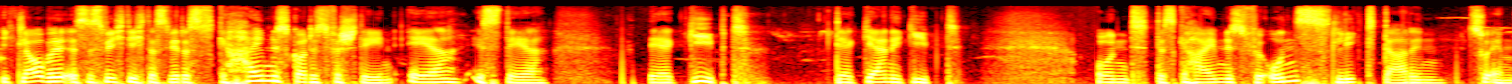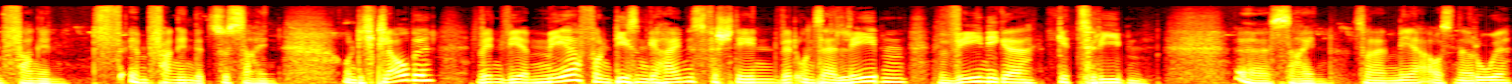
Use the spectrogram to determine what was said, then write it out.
ich glaube, es ist wichtig, dass wir das Geheimnis Gottes verstehen. Er ist der, der gibt, der gerne gibt. Und das Geheimnis für uns liegt darin, zu empfangen, Empfangende zu sein. Und ich glaube, wenn wir mehr von diesem Geheimnis verstehen, wird unser Leben weniger getrieben äh, sein, sondern mehr aus einer Ruhe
